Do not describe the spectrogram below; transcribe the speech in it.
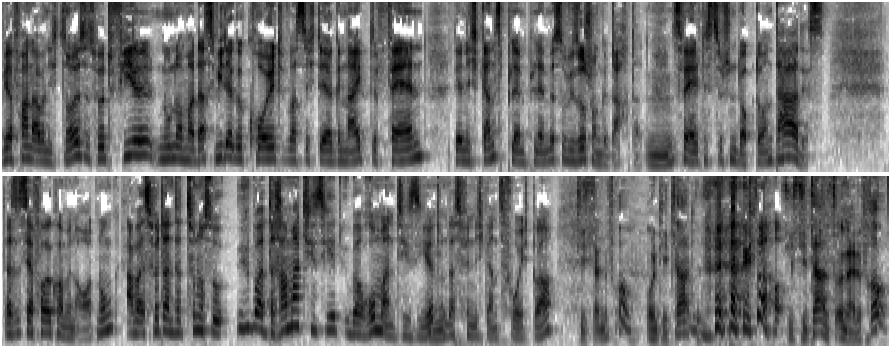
Wir erfahren aber nichts Neues. Es wird viel nur noch mal das wiedergekäut, was sich der geneigte Fan, der nicht ganz plemplem ist, sowieso schon gedacht hat. Das Verhältnis zwischen Doktor und TARDIS. Das ist ja vollkommen in Ordnung. Aber es wird dann dazu noch so überdramatisiert, überromantisiert und das finde ich ganz furchtbar. Sie ist eine Frau. Und die Tat ist. genau. Sie ist die Tat und eine Frau.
